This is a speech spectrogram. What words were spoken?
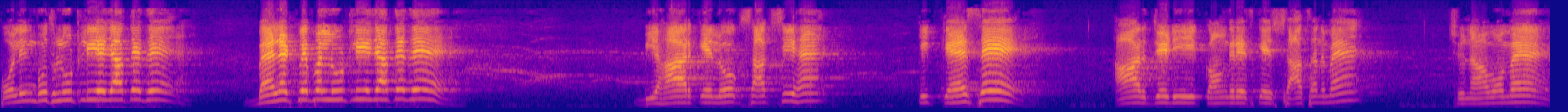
पोलिंग बूथ लूट लिए जाते थे, बैलेट पेपर लूट लिए जाते थे। बिहार के लोग साक्षी हैं कि कैसे आरजेडी कांग्रेस के शासन में, चुनावों में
